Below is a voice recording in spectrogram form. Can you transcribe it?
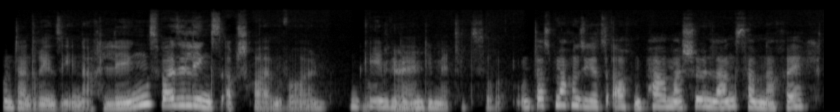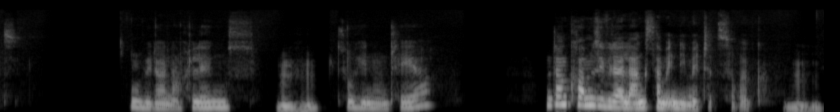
Und dann drehen Sie ihn nach links, weil Sie links abschreiben wollen und gehen okay. wieder in die Mitte zurück. Und das machen Sie jetzt auch ein paar Mal schön langsam nach rechts und wieder nach links, mhm. so hin und her. Und dann kommen Sie wieder langsam in die Mitte zurück. Mhm.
